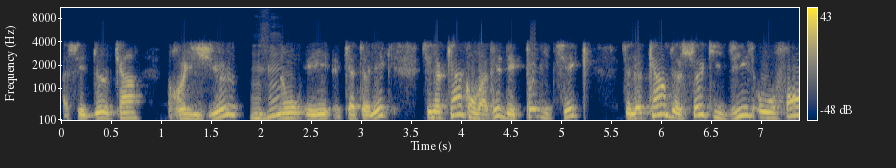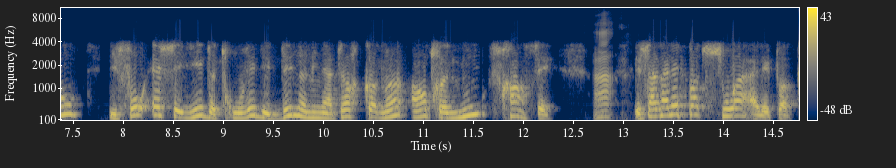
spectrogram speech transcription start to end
à ces deux camps religieux, mm et catholiques. C'est le camp qu'on va appeler des politiques. C'est le camp de ceux qui disent, au fond, il faut essayer de trouver des dénominateurs communs entre nous, Français. Ah. Et ça n'allait pas de soi à l'époque.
